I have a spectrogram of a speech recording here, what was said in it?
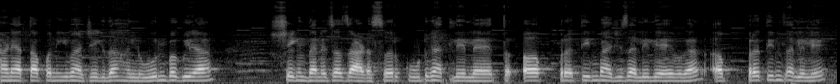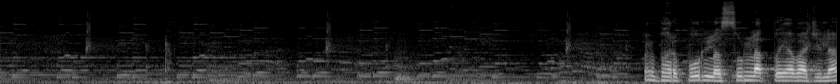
आणि आता आपण ही भाजी एकदा हलवून बघूया. शेंगदाण्याचा जाडसर कूट घातलेला आहे. तर अप्रतिम भाजी झालेली आहे बघा. अप्रतिम झालेली आहे. भरपूर लसूण लागतो ह्या भाजीला.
